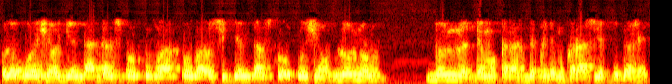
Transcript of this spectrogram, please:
wala opposition génn daal dal si ko pouvoir pouvoir aussi génn dal si ko opposition loolu noonu loolu la démocratie dëkk démocratie yëpp di doxee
